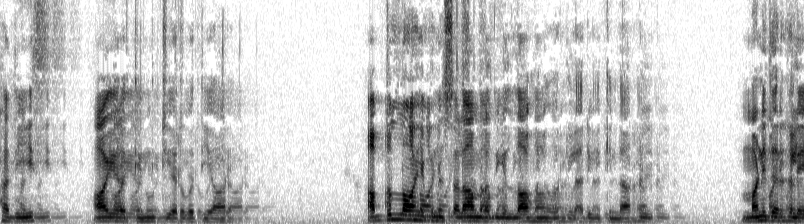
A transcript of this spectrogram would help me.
ஹதீஸ் ஆயிரத்தி நூற்றி அறுபத்தி ஆறு. அப்துல்லாஹிபின் சலாம் ரதி அல்லாஹும் அவர்கள் அறிவிக்கின்றார்கள் மனிதர்களே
